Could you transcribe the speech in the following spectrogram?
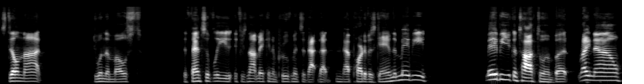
still not doing the most defensively, if he's not making improvements in that, that, in that part of his game, then maybe, maybe you can talk to him. But right now,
